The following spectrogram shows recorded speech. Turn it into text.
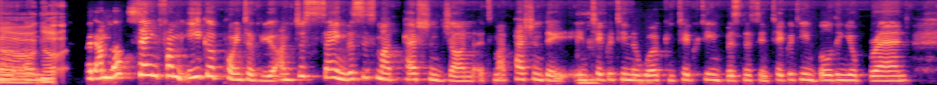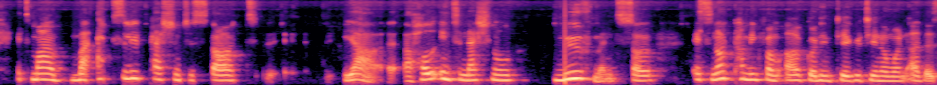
No, um, no. But I'm not saying from ego point of view. I'm just saying this is my passion, John. It's my passion, the mhm. integrity in the work, integrity in business, integrity in building your brand. It's my my absolute passion to start, yeah, a whole international movement. So it's not coming from I've got integrity and I want others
